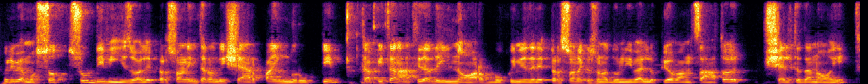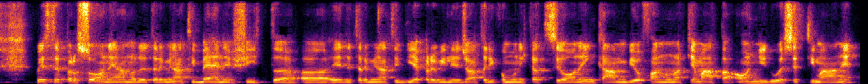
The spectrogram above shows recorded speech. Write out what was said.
Quindi abbiamo so- suddiviso le persone all'interno di Sherpa in gruppi capitanati da dei Norbu, quindi delle persone che sono ad un livello più avanzato scelte da noi. Queste persone hanno determinati benefit uh, e determinate vie privilegiate di comunicazione, in cambio fanno una chiamata ogni due settimane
